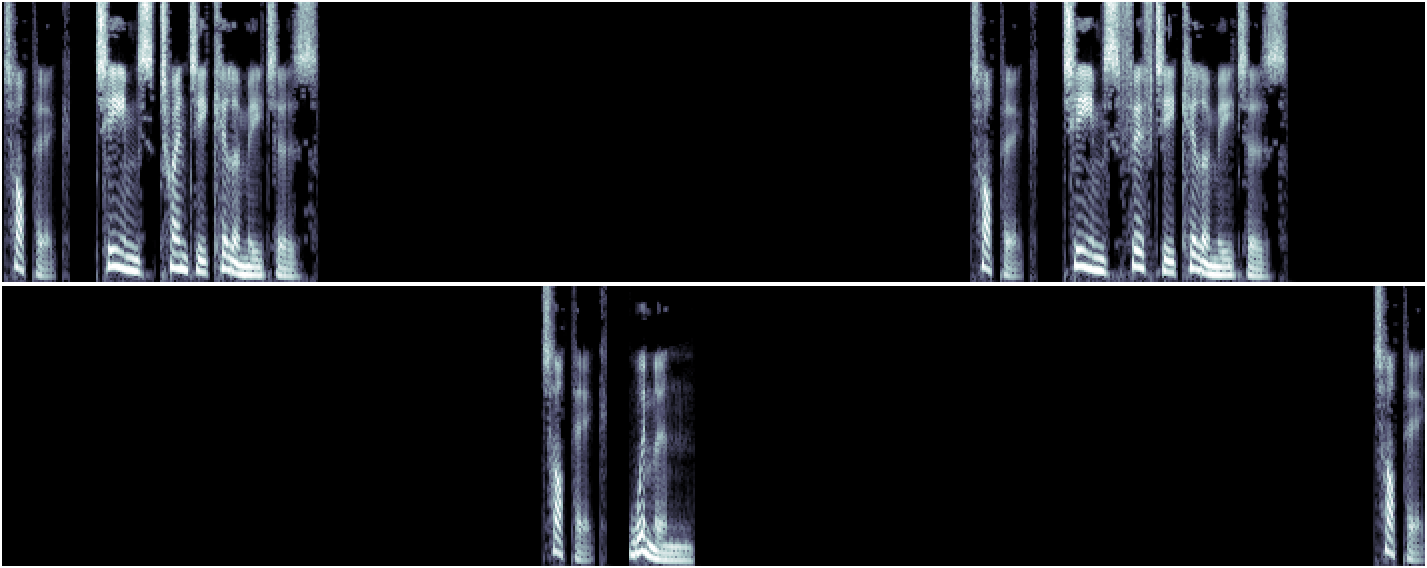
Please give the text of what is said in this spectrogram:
Topic: Teams 20 km. Topic: Teams 50 km. Topic: Women. Topic:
